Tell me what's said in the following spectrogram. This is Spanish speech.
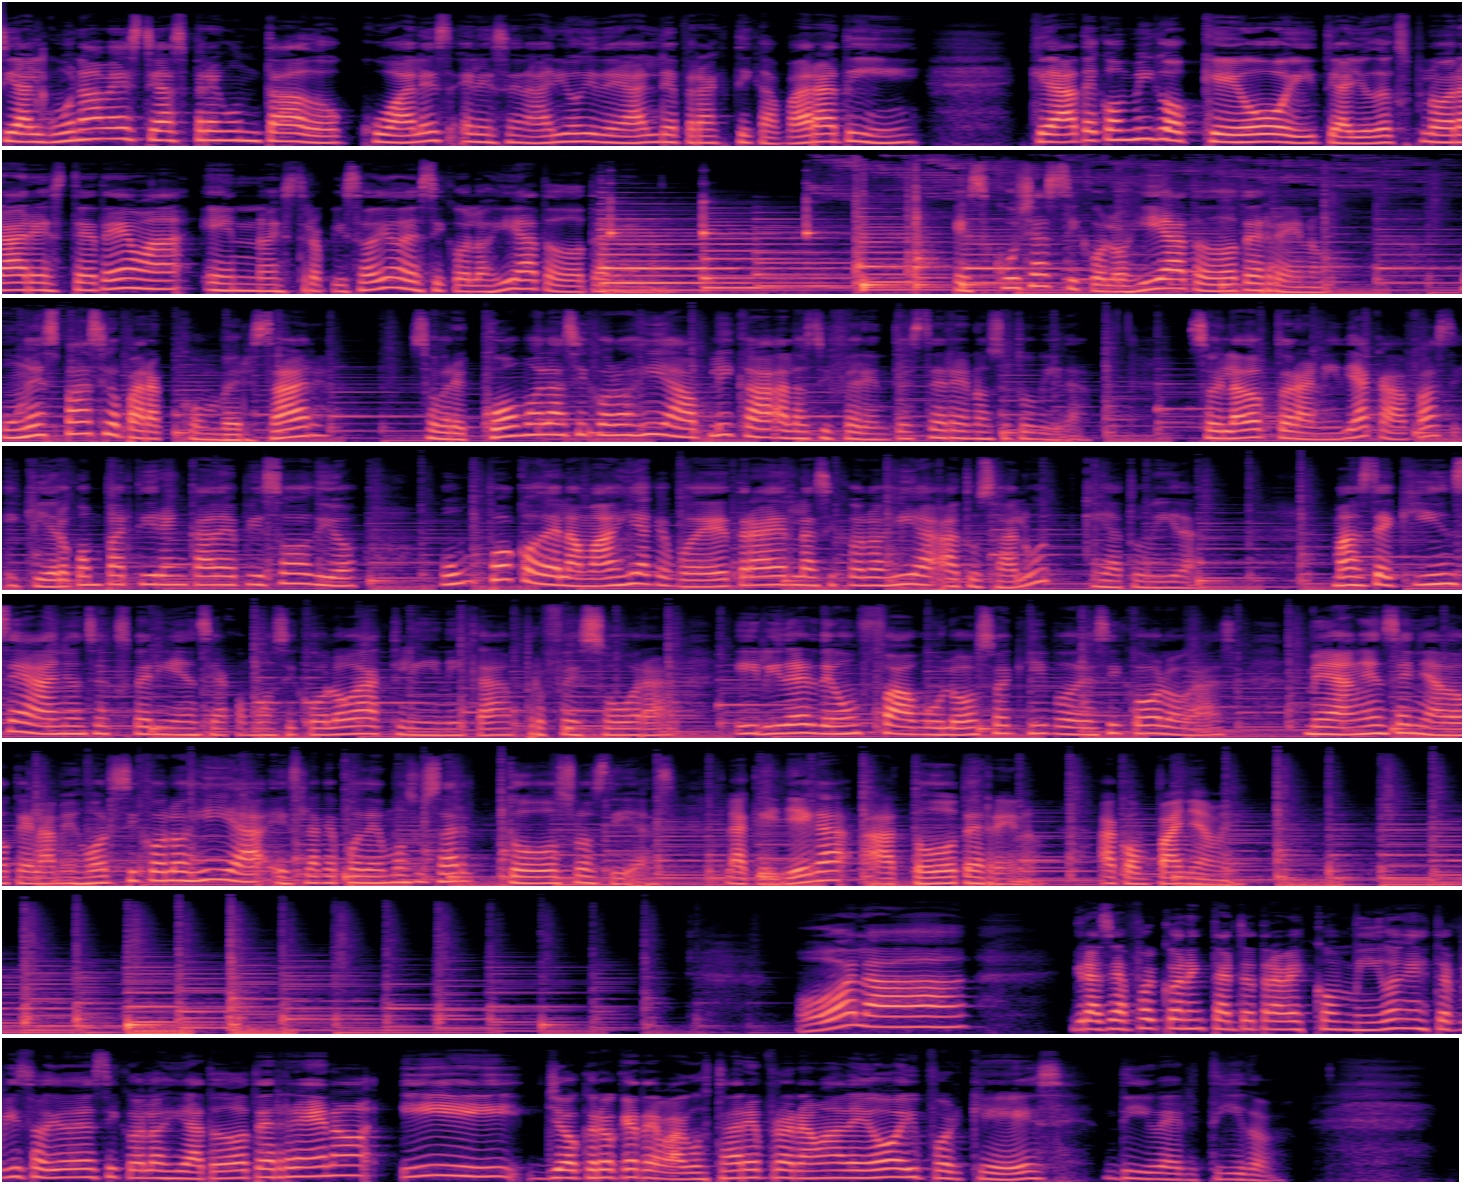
Si alguna vez te has preguntado cuál es el escenario ideal de práctica para ti, quédate conmigo que hoy te ayudo a explorar este tema en nuestro episodio de Psicología Todoterreno. Escucha Psicología Todoterreno, un espacio para conversar sobre cómo la psicología aplica a los diferentes terrenos de tu vida. Soy la doctora Nidia Capas y quiero compartir en cada episodio un poco de la magia que puede traer la psicología a tu salud y a tu vida. Más de 15 años de experiencia como psicóloga clínica, profesora y líder de un fabuloso equipo de psicólogas me han enseñado que la mejor psicología es la que podemos usar todos los días, la que llega a todo terreno. Acompáñame. Hola, gracias por conectarte otra vez conmigo en este episodio de Psicología Todoterreno y yo creo que te va a gustar el programa de hoy porque es divertido.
